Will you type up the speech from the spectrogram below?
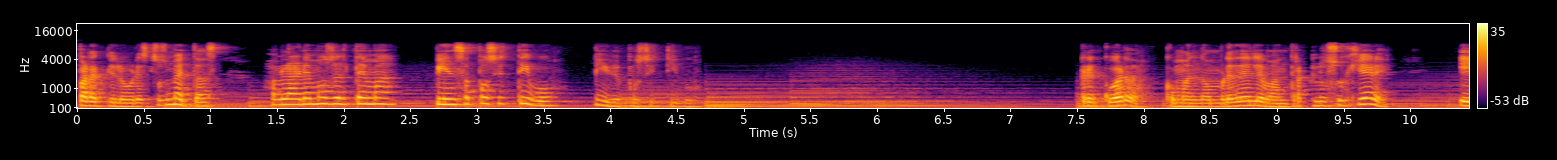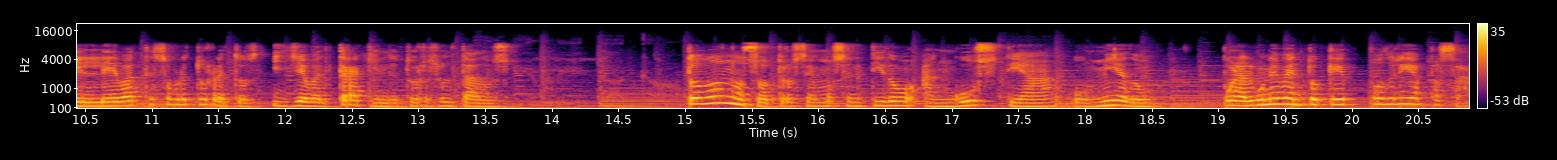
para que logres tus metas, hablaremos del tema Piensa positivo, vive positivo. Recuerda, como el nombre de Levantrack lo sugiere, elévate sobre tus retos y lleva el tracking de tus resultados. Todos nosotros hemos sentido angustia o miedo por algún evento que podría pasar.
